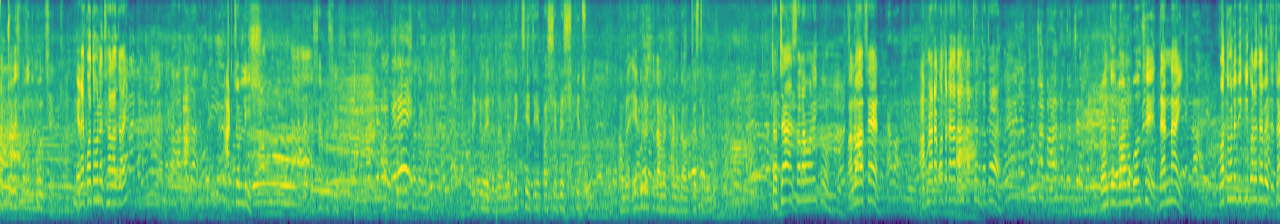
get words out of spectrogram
আটচল্লিশ পর্যন্ত বলছে। এটা কত হলে ছাড়া যায়? আটচল্লিশ। সর্বশেষ। আটচল্লিশ হাজার হলে বিক্রি হয়ে যাবে। আমরা দেখছি যে পাশে বেশ কিছু। আমরা এগুলো একটু দামে ধারণা দেওয়ার চেষ্টা করব। চাচা আসসালামু আলাইকুম। ভালো আছেন? আপনারা কত টাকা দাম চাচ্ছেন চাচা? পঞ্চাশ বাহান্ন বলছে। দেন নাই? কত হলে বিক্রি করা যাবে চাচা?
